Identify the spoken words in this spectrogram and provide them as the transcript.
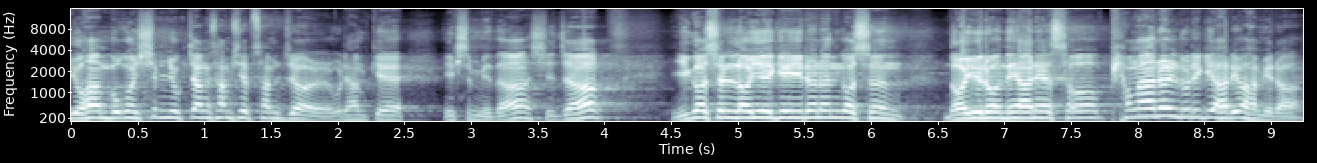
요한복음 16장 33절 우리 함께 읽습니다. 시작. 이것을 너희에게 이르는 것은 너희로 내 안에서 평안을 누리게 하려 함이라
